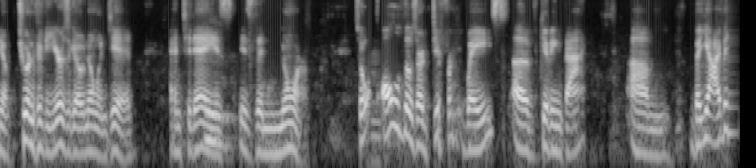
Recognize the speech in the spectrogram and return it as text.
you know, 250 years ago no one did, and today mm. is is the norm. So mm. all of those are different ways of giving back. Um, but yeah, I've been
